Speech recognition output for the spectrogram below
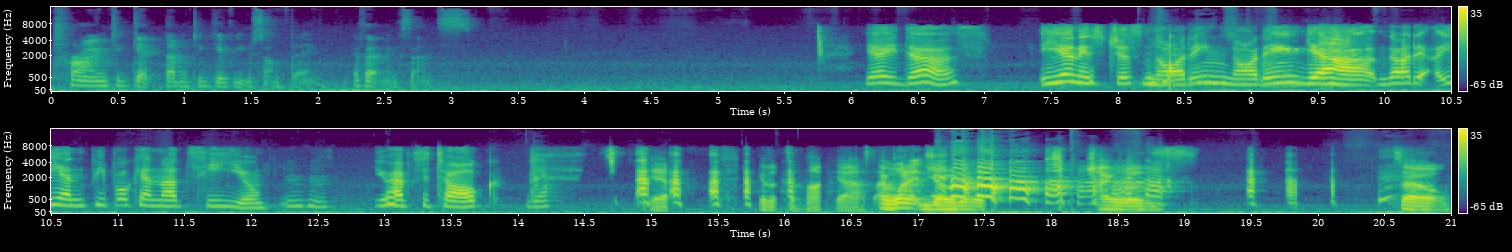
trying to get them to give you something, if that makes sense. Yeah, it does. Ian is just nodding, nodding. Yeah, not Ian. People cannot see you. Mm-hmm. You have to talk. Yeah yeah, because it's a podcast. I want it noted. I was so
